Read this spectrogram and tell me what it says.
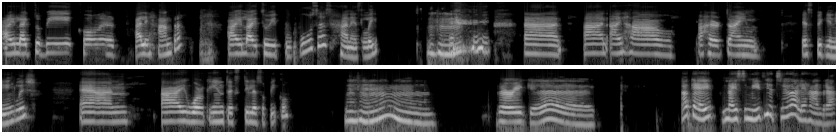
I like to be called Alejandra. I like to eat pupusas and sleep. Mhm. and and I have a hard time speaking English. And I work in Textiles Opico. Mm-hmm. Very good. Okay, nice to meet you too, Alejandra.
